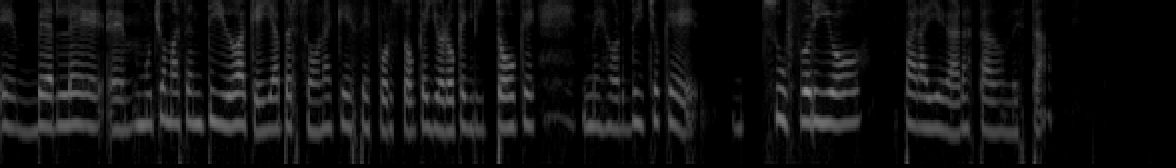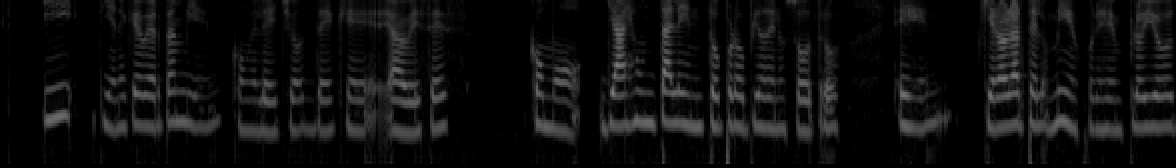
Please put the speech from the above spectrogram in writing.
eh, verle eh, mucho más sentido a aquella persona que se esforzó, que lloró, que gritó, que, mejor dicho, que sufrió para llegar hasta donde está. Y tiene que ver también con el hecho de que a veces como ya es un talento propio de nosotros, eh, quiero hablarte de los míos. Por ejemplo, yo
